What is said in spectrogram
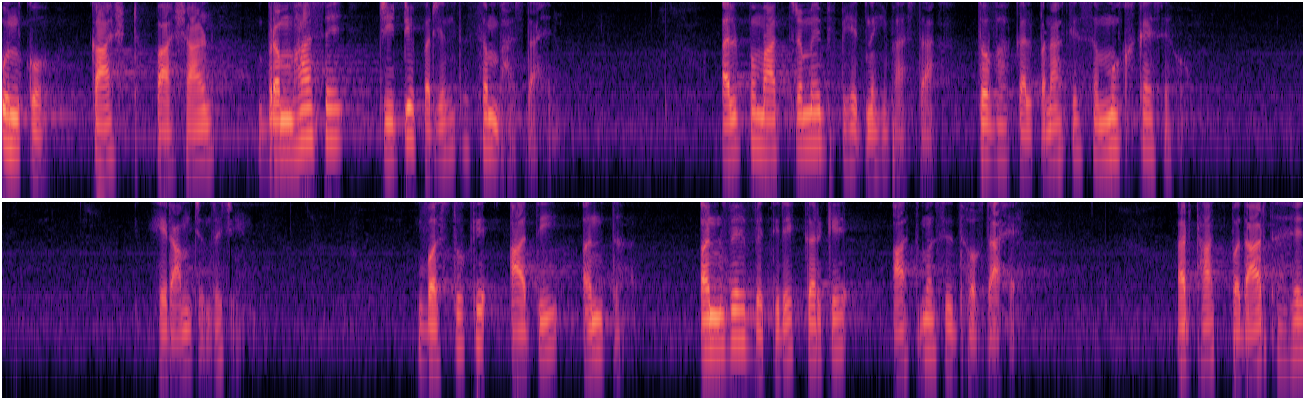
उनको काष्ठ, पाषाण, ब्रह्मा से चीटी पर्यंत संभासता है। अल्प मात्र में भी भेद नहीं भासता तो वह कल्पना के सम्मुख कैसे हो? हे रामचंद्र जी वस्तु के आदि अंत अन्वय व्यतिरेक करके आत्म सिद्ध होता है। अर्थात पदार्थ है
